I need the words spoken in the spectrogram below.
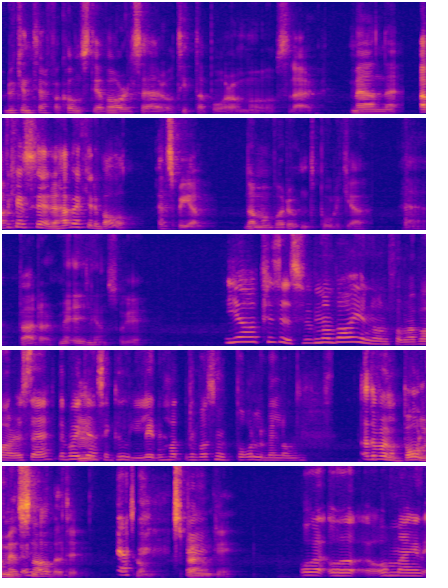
Du kan träffa konstiga varelser och titta på dem och sådär. Men äh, ja, vi kan säga det här verkade vara ett spel där man var runt på olika äh, världar med aliens och grejer. Ja, precis. För man var ju någon form av varelse. Den var ju Mm. ganska gullig. Den, hade, den var som en boll med lång... Ja, det var en boll med en snabel typ. Som sprang Eh. omkring. Och, och om man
